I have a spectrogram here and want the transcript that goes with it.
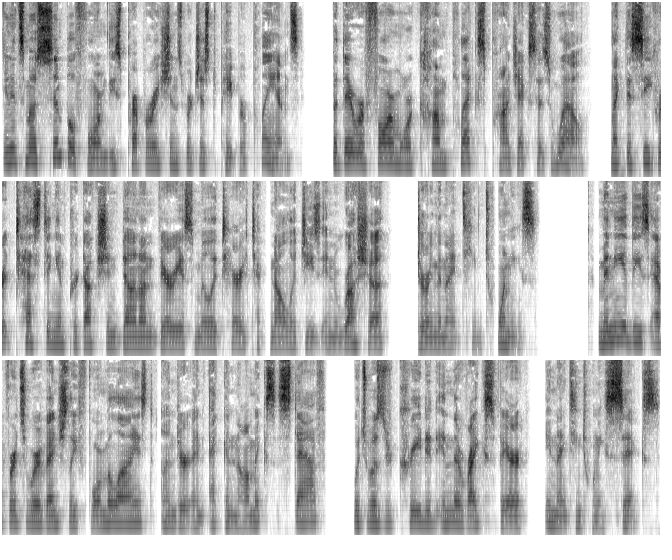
In its most simple form, these preparations were just paper plans, but there were far more complex projects as well, like the secret testing and production done on various military technologies in Russia during the 1920s. Many of these efforts were eventually formalized under an economics staff, which was created in the Reichswehr in 1926.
